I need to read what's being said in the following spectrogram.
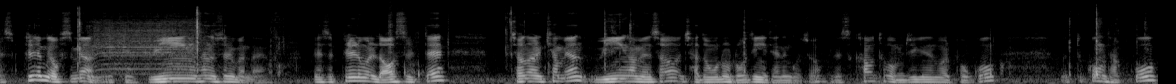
그래서 필름이 없으면 이렇게 윙 하는 소리만 나요. 그래서 필름을 넣었을 때 전원을 켜면 윙 하면서 자동으로 로딩이 되는 거죠. 그래서 카운터가 움직이는 걸 보고 뚜껑 닫고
